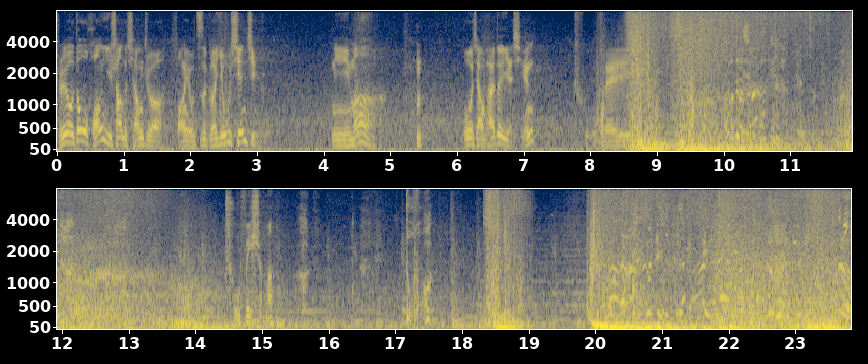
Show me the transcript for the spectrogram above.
只有斗皇以上的强者方有资格优先进入。你嘛，哼，不想排队也行，除非……除非什么？斗皇。斗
